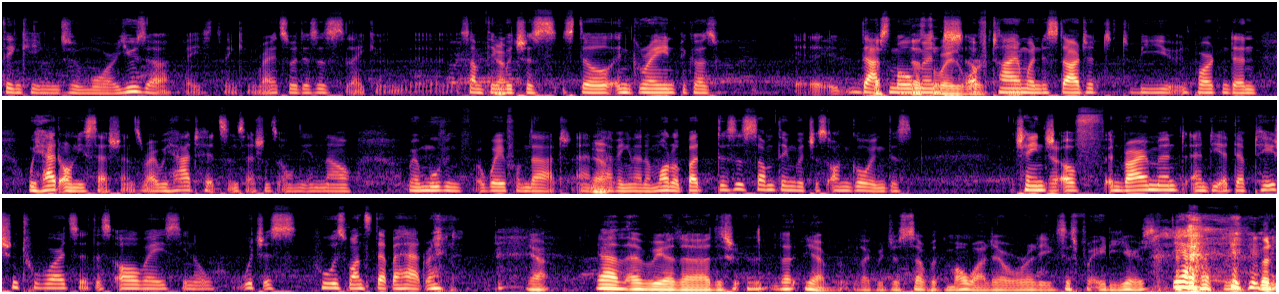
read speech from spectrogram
thinking to more user-based thinking, right? So this is like uh, something Yeah. which is still ingrained because uh, that That's- that's moment it of time yeah. when it started to be important, and we had only sessions, right? We had hits and sessions only, and now we're moving away from that and Yeah. having another model. But this is something which is ongoing. This change of environment and the adaptation towards it is always, you know, which is who is one step ahead, right? Yeah, Yeah, and uh, we had uh, this, uh, yeah, like we just said with mobile, they already exist for 80 years. Yeah. but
